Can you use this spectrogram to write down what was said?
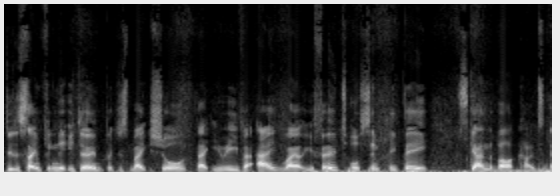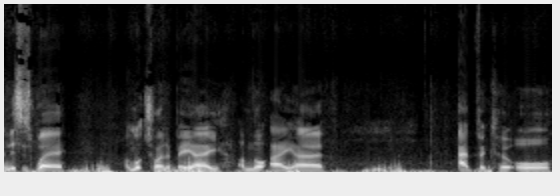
do the same thing that you're doing, but just make sure that you either A, weigh out your foods, or simply B, scan the barcodes. And this is where I'm not trying to be a, I'm not a uh, advocate or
